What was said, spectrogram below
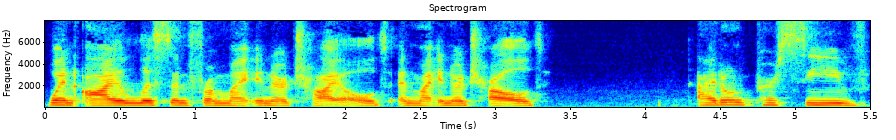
when i listen from my inner child and my inner child i don't perceive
